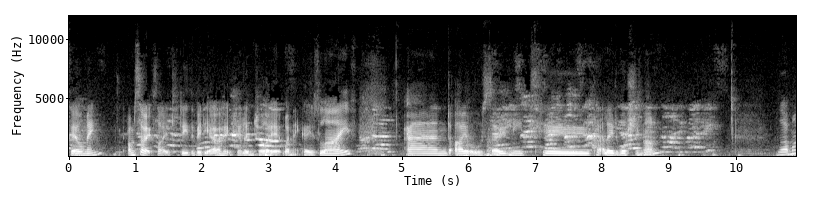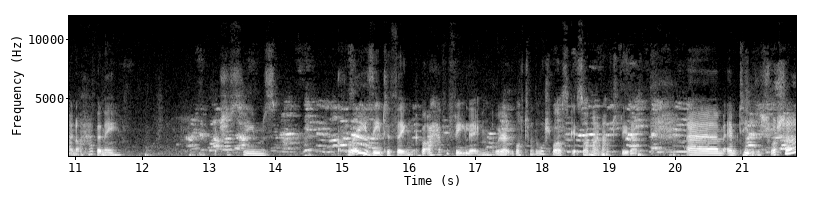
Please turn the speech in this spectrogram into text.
filming. I'm so excited to do the video. I hope you'll enjoy it when it goes live. And I also need to put a load of washing on. Although I might not have any. Which seems crazy to think, but I have a feeling we're at the bottom of the wash basket, so I might not have to do that. Um, empty the dishwasher.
